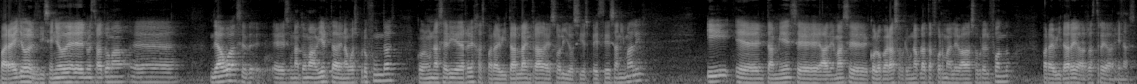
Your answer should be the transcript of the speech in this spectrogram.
Para ello, el diseño de nuestra toma eh, de agua es una toma abierta en aguas profundas con una serie de rejas para evitar la entrada de sólidos y especies animales y eh, también se, además se colocará sobre una plataforma elevada sobre el fondo para evitar el arrastre de arenas.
